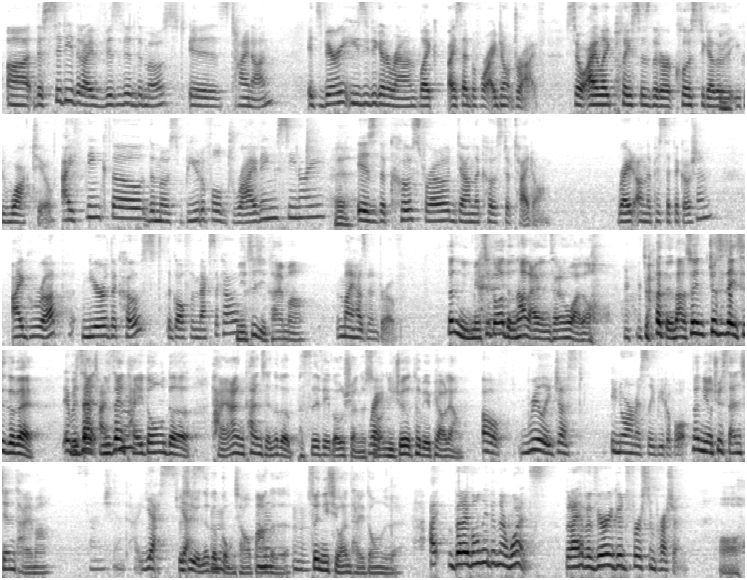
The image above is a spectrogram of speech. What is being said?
uh, the city that I visited the most is Tainan. It's very easy to get around. Like I said before, I don't drive. So I like places that are close together that you can walk to. I think though the most beautiful driving scenery Yeah. is the coast road down the coast of Taidong, right on the Pacific Ocean. I grew up near the coast, the Gulf of Mexico. 你自己开吗？ My husband drove. 但你每次都要等他来了，你才能玩哦，就要等他，所以就是这一次，对不对？ It 你 was 在 that time. 你在台东的海岸看成那个 Pacific Ocean 的时候.你觉得特别漂亮。Oh, really just enormously beautiful. 那你有去三仙台吗？三仙台 Yes, 就是有那个拱桥八个的，所以你喜欢台东，对不对？I, but I've only been there once. But I have a very good first impression. 哦，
